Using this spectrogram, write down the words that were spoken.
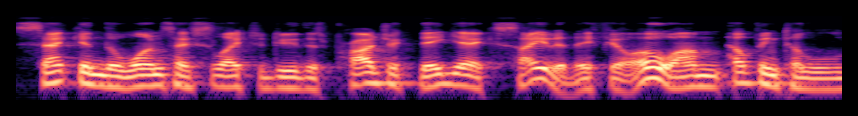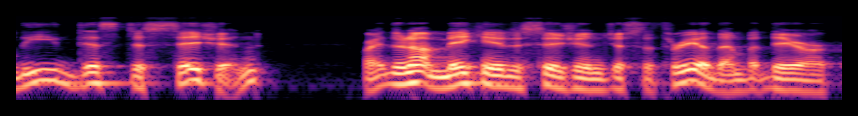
Second, the ones I select to do this project, they get excited. They feel, oh, I'm helping to lead this decision, right? They're not making a decision, just the three of them, but they are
